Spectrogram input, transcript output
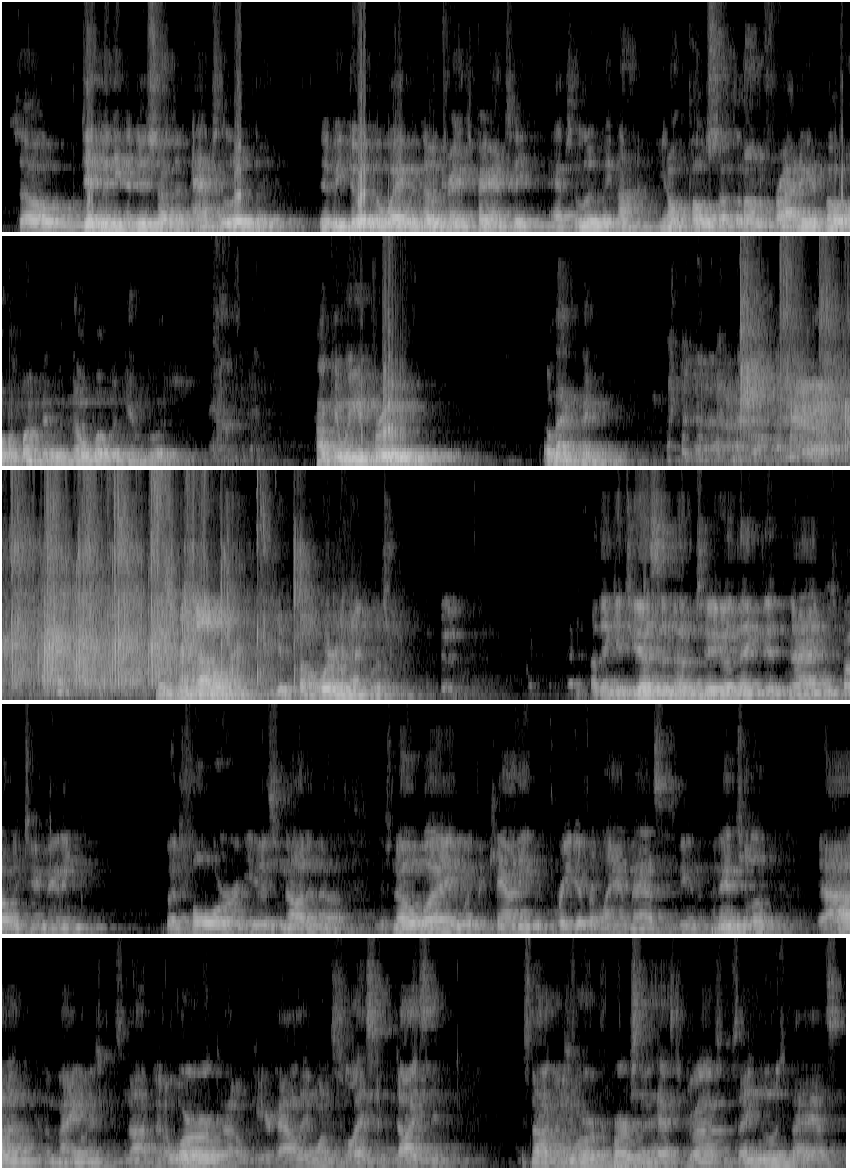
So, did we need to do something? Absolutely. Did we do it in a way with no transparency? Absolutely not. You don't post something on a Friday and vote on a Monday with no public input. How can we improve? Elect me. Mr. McDonald, you get a final word on that question. I think it's yes and no too. I think that nine was probably too many, but four is not enough. There's no way with a county with three different land masses being the peninsula, the island, and the mainland, it's not gonna work. I don't care how they wanna slice it and dice it. It's not gonna work. A person that has to drive from San Luis Pass,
